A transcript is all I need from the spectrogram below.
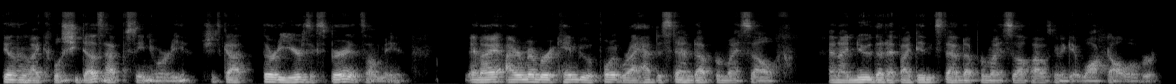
feeling like, well, she does have seniority. She's got 30 years experience on me. And I, I remember it came to a point where I had to stand up for myself. And I knew that if I didn't stand up for myself, I was going to get walked all over.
